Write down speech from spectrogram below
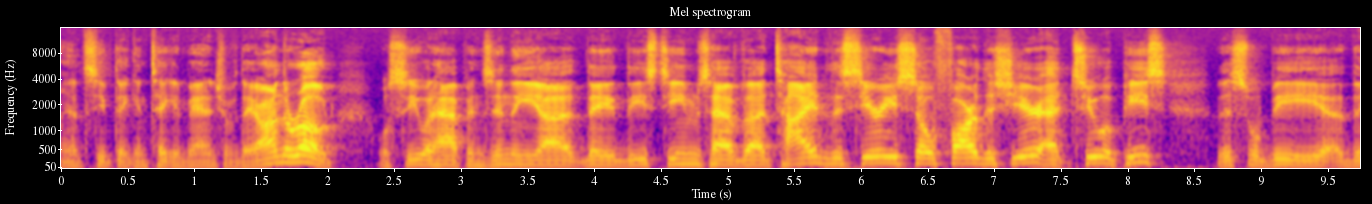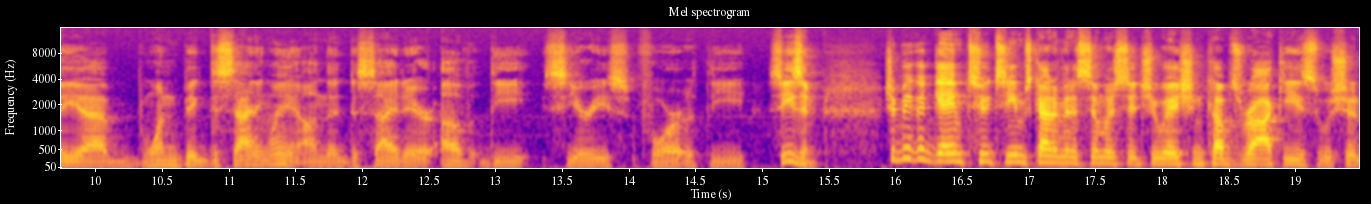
Let's see if they can take advantage of it. They are on the road we'll see what happens. In the uh, they these teams have uh, tied the series so far this year at two apiece. This will be uh, the uh, one big deciding way on the decider of the series for the season. Should be a good game. Two teams kind of in a similar situation. Cubs Rockies. We should.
